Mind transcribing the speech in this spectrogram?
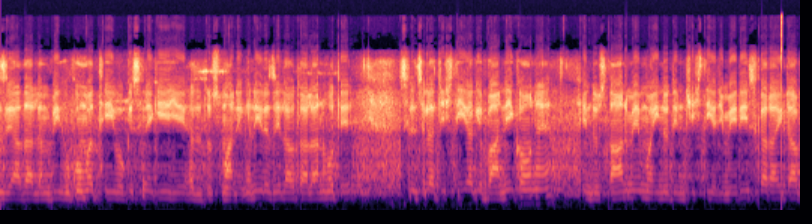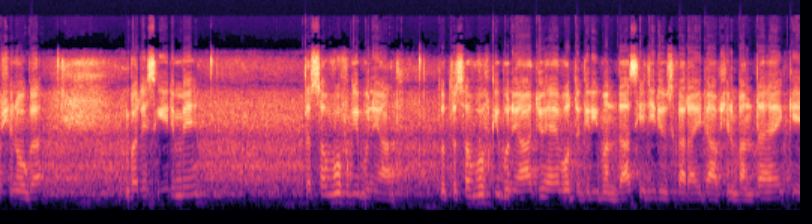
ज़्यादा लंबी हुकूमत थी, वो किसने की? ये हज़रत उस्मान गनी रज़ी तु थे। सिलसिला चिश्तिया के बानी कौन है? हिंदुस्तान में मोइनुद्दीन चिश्ती अजमेरी इसका राइट ऑप्शन होगा। बरसगीर में तसवुफ़ की बुनियाद। तो तसवुफ़ की बुनियाद जो है वो तकरीबन दस हिजरी उसका राइट ऑप्शन बनता है कि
